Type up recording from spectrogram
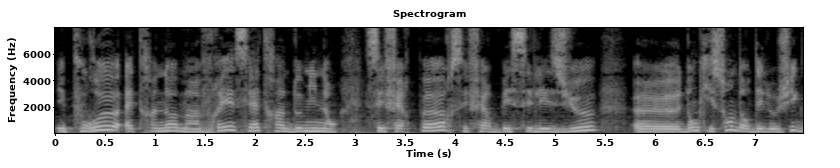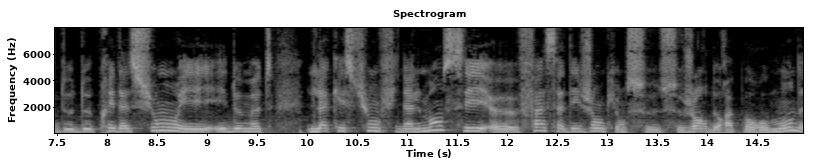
Et pour eux, être un homme, un vrai, c'est être un dominant. C'est faire peur, c'est faire baisser les yeux. Euh, donc, ils sont dans des logiques de, prédation et, de meute. La question, finalement, c'est face à des gens qui ont ce, ce genre de rapport au monde,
